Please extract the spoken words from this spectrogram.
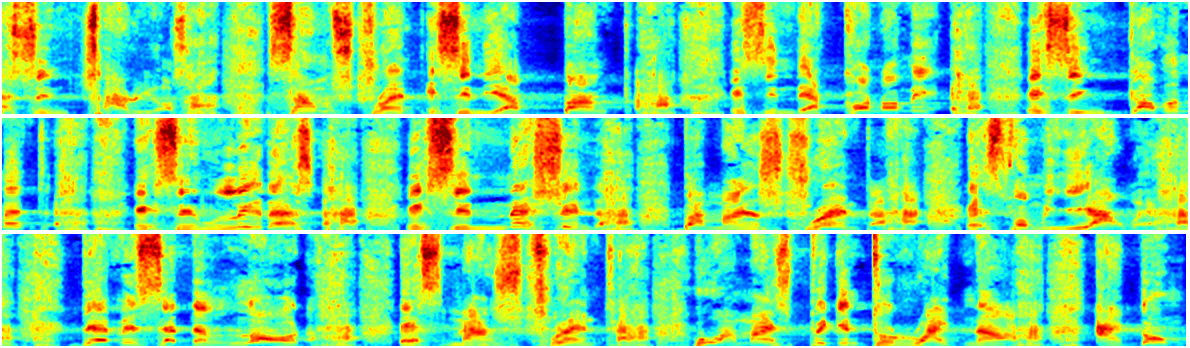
others in chariots. Some strength is in their bank, it's in the economy, it's in government, it's in leaders, it's in nation. But my strength is from Yahweh. David said, The Lord is my strength strength. Who am I speaking to right now? I don't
